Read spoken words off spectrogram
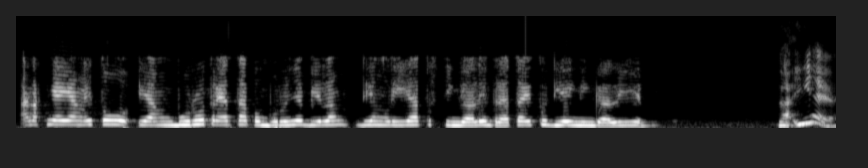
Anaknya yang itu, yang buru ternyata pemburunya bilang dia ngeliat terus tinggalin. Ternyata itu dia yang ninggalin. lah iya ya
